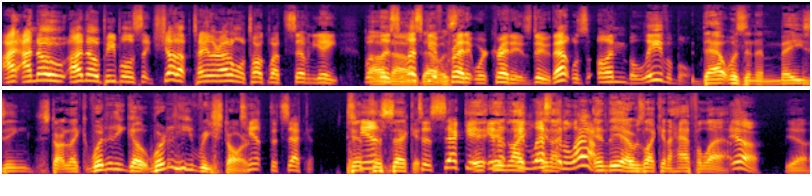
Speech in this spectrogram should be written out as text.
I, I know, I know. People say, "Shut up, Taylor." I don't want to talk about the '78. But Oh, listen, no, let's give was- credit where credit is due. That was unbelievable. That was an amazing start. Like, where did he go? Where did he restart? Tenth to second. Tenth to second. To second And- in, and a- like- in less and than a lap. And yeah, it was like in a half a lap. yeah, yeah.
